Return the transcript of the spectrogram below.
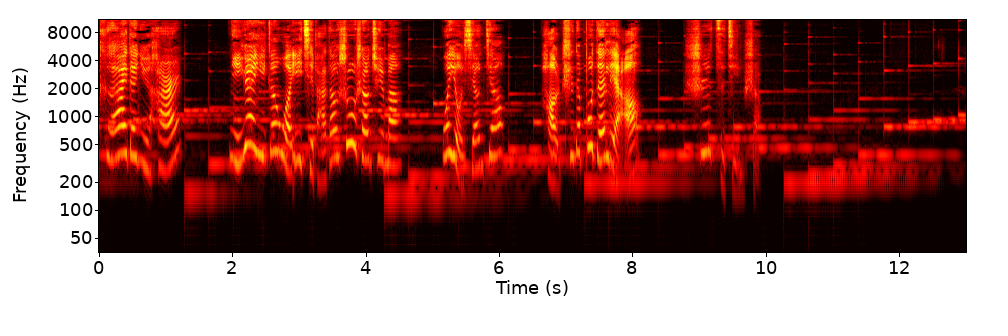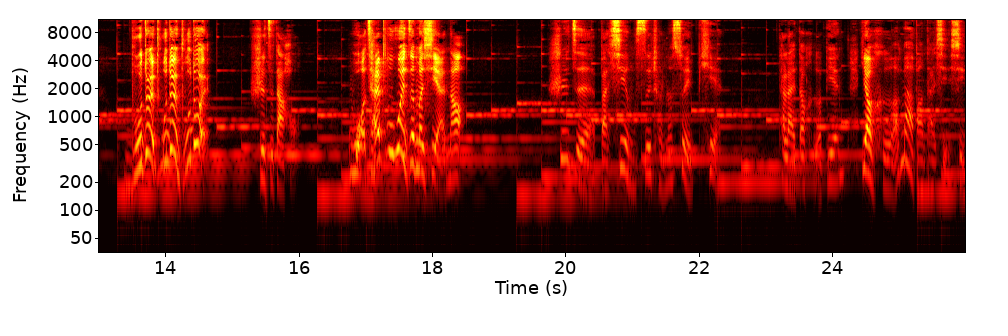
可爱的女孩，你愿意跟我一起爬到树上去吗？我有香蕉，好吃的不得了。”狮子敬上。不对，不对，不对！狮子大吼：“我才不会这么写呢！”狮子把信撕成了碎片，他来到河边，要河马帮他写信。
